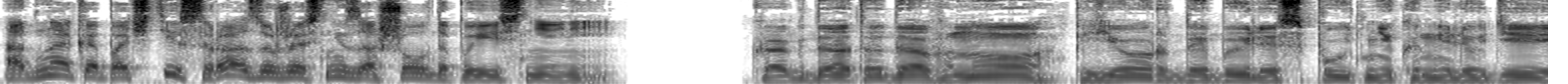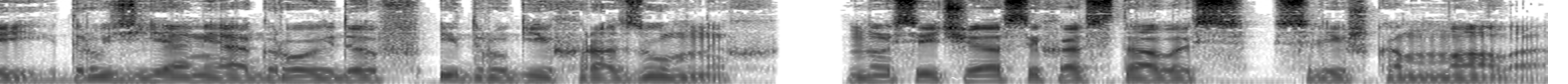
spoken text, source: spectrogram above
Однако почти сразу же снизошел до пояснений. Когда-то давно пьорды были спутниками людей, друзьями агроидов и других разумных, но сейчас их осталось слишком мало.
